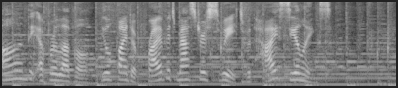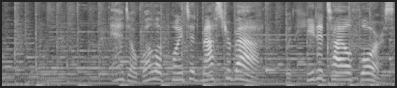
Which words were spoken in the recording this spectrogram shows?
On the upper level, you'll find a private master suite with high ceilings and a well-appointed master bath with heated tile floors.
